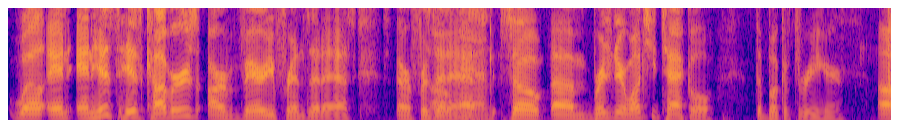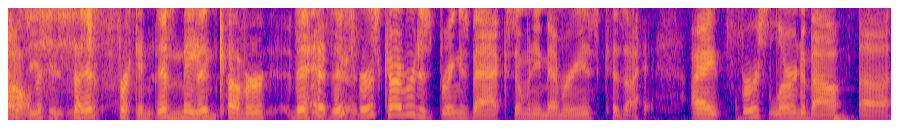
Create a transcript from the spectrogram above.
well, and and his his covers are very Franzetta esque or Frazetta esque. man. so, um, Bringineer, why don't you tackle the Book of Three here? Oh, Oh, see, this see, is such this, a freaking this- amazing thi- cover. thi- It's this first cover just brings back so many memories because I I first learned about uh,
